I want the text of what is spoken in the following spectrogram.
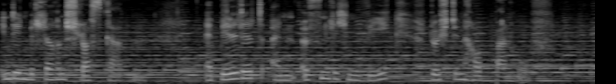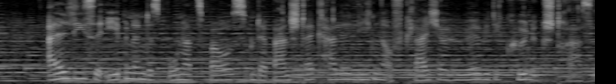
in den mittleren Schlossgarten. Er bildet einen öffentlichen Weg durch den Hauptbahnhof. All diese Ebenen des Bonatzbaus und der Bahnsteighalle liegen auf gleicher Höhe wie die Königstraße.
